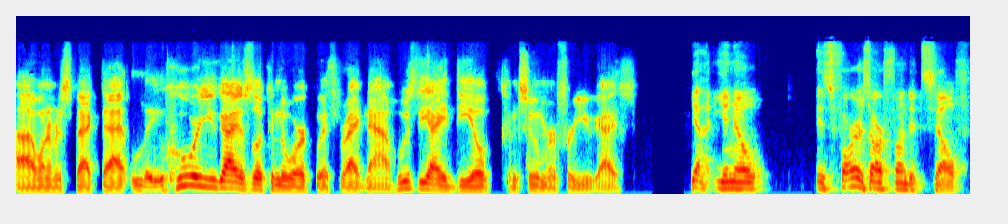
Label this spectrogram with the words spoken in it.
Uh, I want to respect that. Who are you guys looking to work with right now? Who's the ideal consumer for you guys? Yeah, you know, as far as our fund itself,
